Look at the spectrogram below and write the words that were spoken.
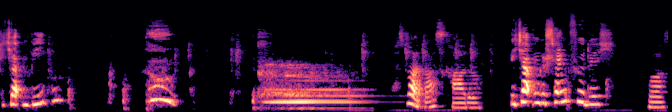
Ich hab einen Beacon. Was war das gerade? Ich hab ein Geschenk für dich. Was?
